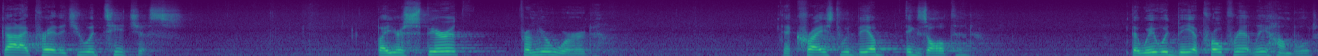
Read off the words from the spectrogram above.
God, I pray that you would teach us by your Spirit from your word that Christ would be exalted, that we would be appropriately humbled,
